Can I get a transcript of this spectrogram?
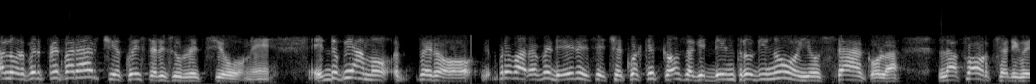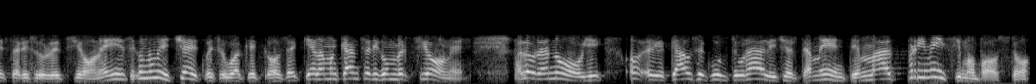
Allora, per prepararci a questa risurrezione eh, dobbiamo eh, però provare a vedere se c'è qualche cosa che dentro di noi ostacola la forza di questa risurrezione e secondo me c'è questo qualche cosa, che è la mancanza di conversione. Allora noi, oh, eh, cause culturali certamente, ma al primissimo posto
